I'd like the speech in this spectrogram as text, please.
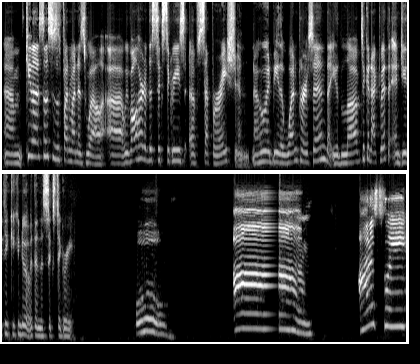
Um, Keela, so this is a fun one as well. Uh, we've all heard of the six degrees of separation. Now, who would be the one person that you'd love to connect with, and do you think you can do it within the six degree? Oh, um, honestly,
